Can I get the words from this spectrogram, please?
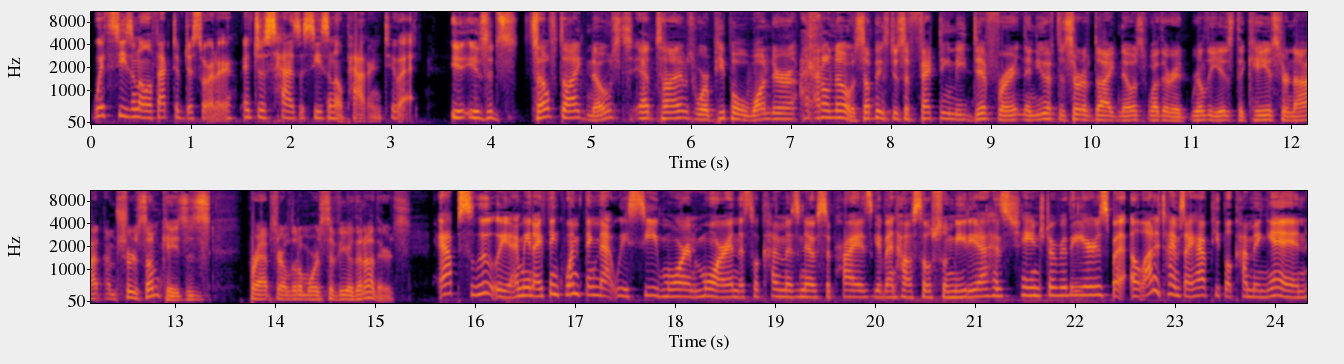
with seasonal affective disorder. It just has a seasonal pattern to it. Is it self-diagnosed at times where people wonder, I, I don't know, something's just affecting me different, and then you have to sort of diagnose whether it really is the case or not? I'm sure some cases perhaps are a little more severe than others. Absolutely. I mean, I think one thing that we see more and more, and this will come as no surprise given how social media has changed over the years, but a lot of times I have people coming in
